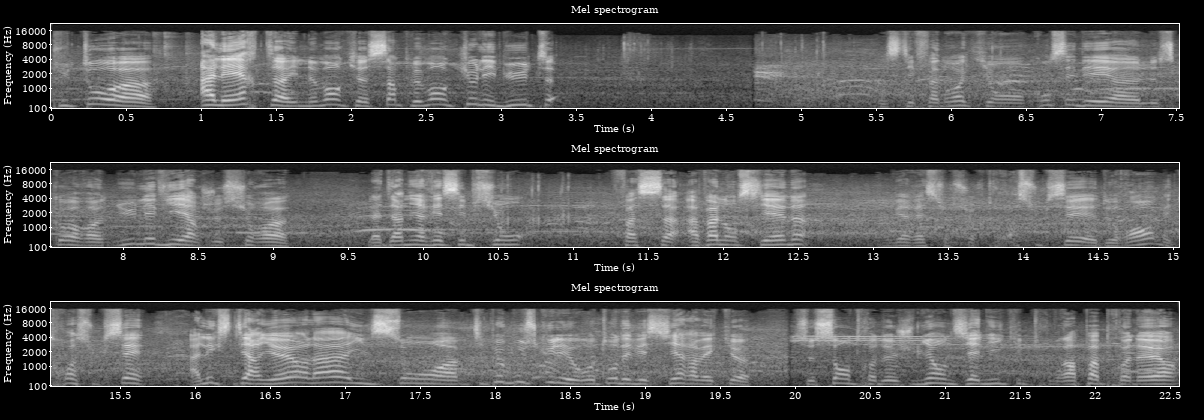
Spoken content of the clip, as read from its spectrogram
plutôt euh, alerte. Il ne manque simplement que les buts. Les Stéphanois qui ont concédé euh, le score nul et vierge sur euh, la dernière réception face à Valenciennes. On verrait sur, sur trois succès de rang, mais trois succès à l'extérieur. Là, ils sont un petit peu bousculés au retour des vestiaires avec ce centre de Julien Anziani qui ne trouvera pas preneur.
